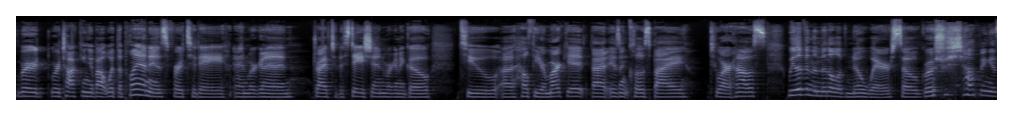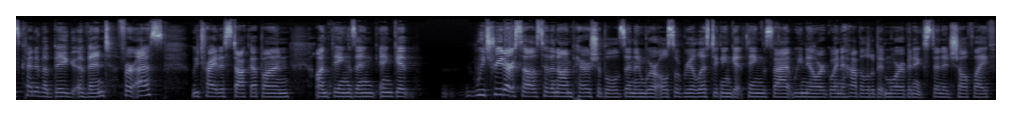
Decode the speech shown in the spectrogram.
we're we're talking about what the plan is for today and we're going to drive to the station. We're going to go to a healthier market that isn't close by to our house. We live in the middle of nowhere, so grocery shopping is kind of a big event for us. We try to stock up on on things and and get we treat ourselves to the non-perishables and then we're also realistic and get things that we know are going to have a little bit more of an extended shelf life.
